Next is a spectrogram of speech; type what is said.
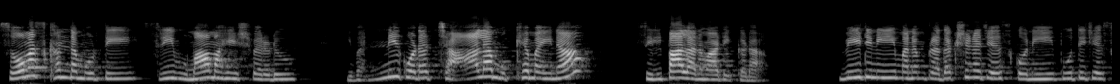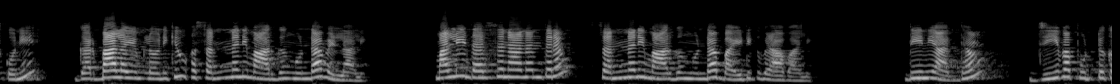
సోమస్కందమూర్తి, శ్రీ ఉమామహేశ్వరుడు ఇవన్నీ కూడా చాలా ముఖ్యమైన శిల్పాలన్నమాట ఇక్కడ. వీటిని మనం ప్రదక్షిణ చేసుకొని పూర్తి చేసుకొని గర్భాలయంలోనికి ఒక సన్నని మార్గం గుండా వెళ్ళాలి. మళ్ళీ దర్శనానంతరం సన్నని మార్గం గుండా బయటికి రావాలి. దీని అర్థం జీవ పుట్టుక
